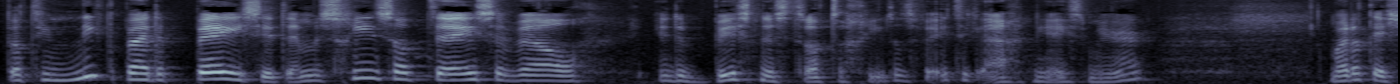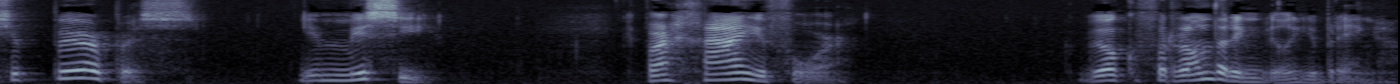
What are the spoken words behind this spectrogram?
Dat hij niet bij de P zit. En misschien zat deze wel in de businessstrategie, dat weet ik eigenlijk niet eens meer. Maar dat is je purpose, je missie. Waar ga je voor? Welke verandering wil je brengen?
